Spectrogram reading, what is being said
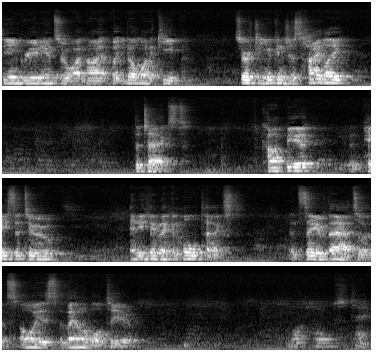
the ingredients or whatnot, but you don't want to keep searching. You can just highlight the text, copy it, and paste it to anything that can hold text and save that so it's always available to you. What holds text?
